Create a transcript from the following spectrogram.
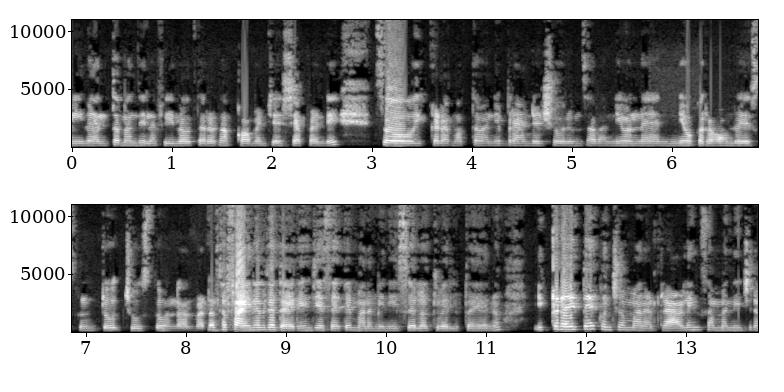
మీలో ఎంతమంది ఇలా ఫీల్ అవుతారో నాకు కామెంట్ చేసి చెప్పండి. సో ఇక్కడ మొత్తం అన్ని బ్రాండెడ్ షోరూమ్స్ అవన్నీ ఉన్నాయి. అన్ని ఒక రౌండ్ వేసుకుంటూ చూస్తూ ఉన్నాను అనమాట ఫైనల్గా ధైర్యం చేసి అయితే మన మినీసోలోకి వెళ్ళిపోయాను. ఇక్కడైతే కొంచెం మన ట్రావెలింగ్ సంబంధించిన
